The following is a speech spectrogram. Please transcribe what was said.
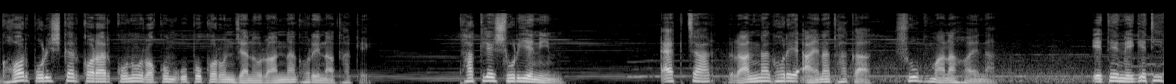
ঘর পরিষ্কার করার কোনো রকম উপকরণ যেন রান্নাঘরে না থাকে। থাকলে সরিয়ে নিন। এক চার, রান্নাঘরে আয়না থাকা শুভ মানা হয় না। এতে নেগেটিভ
